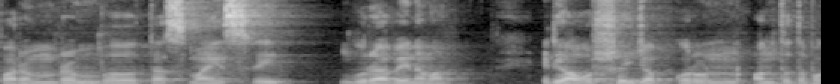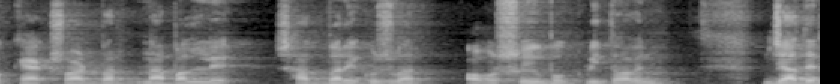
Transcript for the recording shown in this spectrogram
পরম ব্রহ্ম তস্মাই শ্রী গুরাবে নামা। এটি অবশ্যই জপ করুন অন্ততপক্ষে একশো আটবার না পারলে সাতবার একুশবার অবশ্যই উপকৃত হবেন। যাদের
